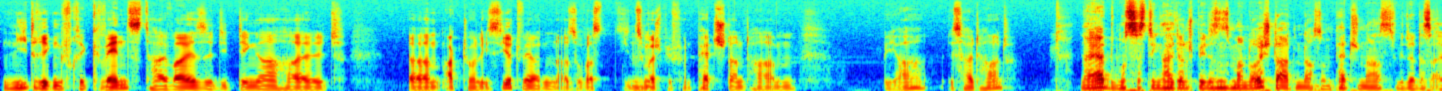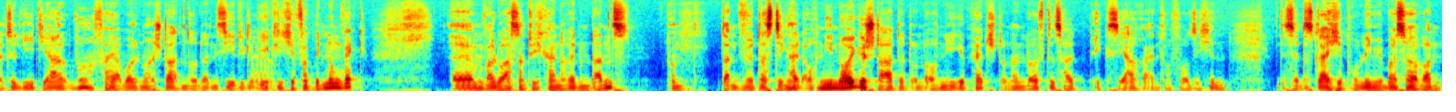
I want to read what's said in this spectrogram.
niedrigen Frequenz teilweise die Dinger halt ähm, aktualisiert werden, also was die zum Beispiel für einen Patchstand haben. Ja, ist halt hart. Naja, du musst das Ding halt dann spätestens mal neu starten nach so einem Patch und hast wieder das alte Lied, ja, uh, Firewall neu starten, so, dann ist jede, jegliche Verbindung weg, ähm, weil du hast natürlich keine Redundanz und dann wird das Ding halt auch nie neu gestartet und auch nie gepatcht und dann läuft es halt x Jahre einfach vor sich hin. Das ist ja das gleiche Problem wie bei Servern.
